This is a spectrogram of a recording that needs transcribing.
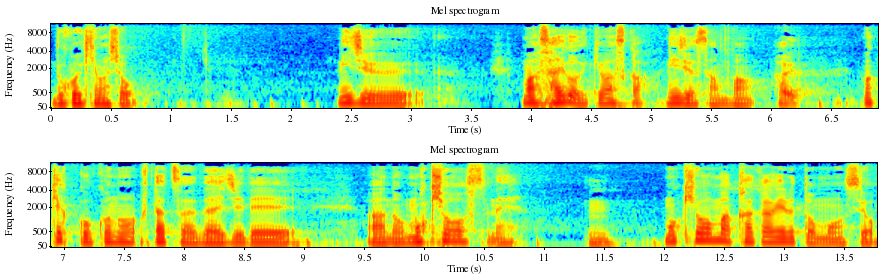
どこ行きましょう？20、まあ、最後行きますか。23番。はい。まあ、結構この2つは大事で、あの、目標ですね。うん。目標をまあ掲げると思うんですよ。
